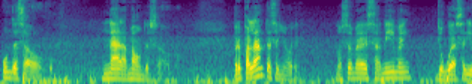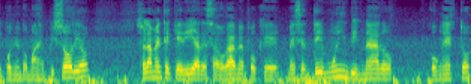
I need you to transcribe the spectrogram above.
Un desahogo. Nada más un desahogo. Pero para adelante, señores. No se me desanimen. Yo voy a seguir poniendo más episodios. Solamente quería desahogarme porque me sentí muy indignado con esto.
